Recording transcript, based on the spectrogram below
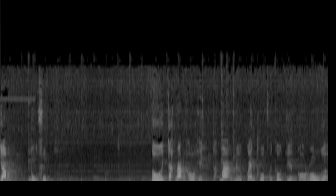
dặm 4 phút. Tôi chắc rằng hầu hết các bạn đều quen thuộc với câu chuyện của Roger,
